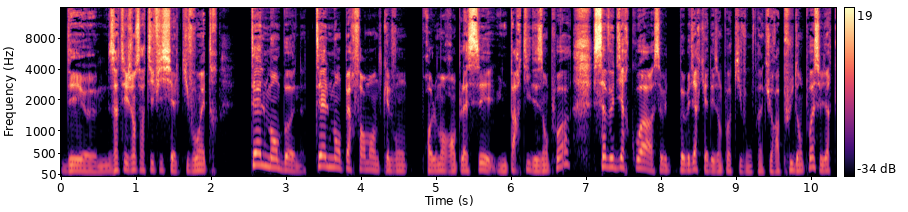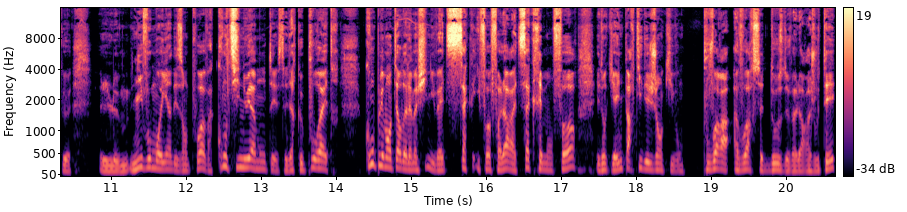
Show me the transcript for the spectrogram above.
des, des intelligences artificielles qui vont être tellement bonnes, tellement performantes qu'elles vont probablement remplacer une partie des emplois. Ça veut dire quoi? Ça veut veut pas dire qu'il y a des emplois qui vont, qu'il y aura plus d'emplois. Ça veut dire que le niveau moyen des emplois va continuer à monter. C'est-à-dire que pour être complémentaire de la machine, il va être il va falloir être sacrément fort. Et donc il y a une partie des gens qui vont pouvoir avoir cette dose de valeur ajoutée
